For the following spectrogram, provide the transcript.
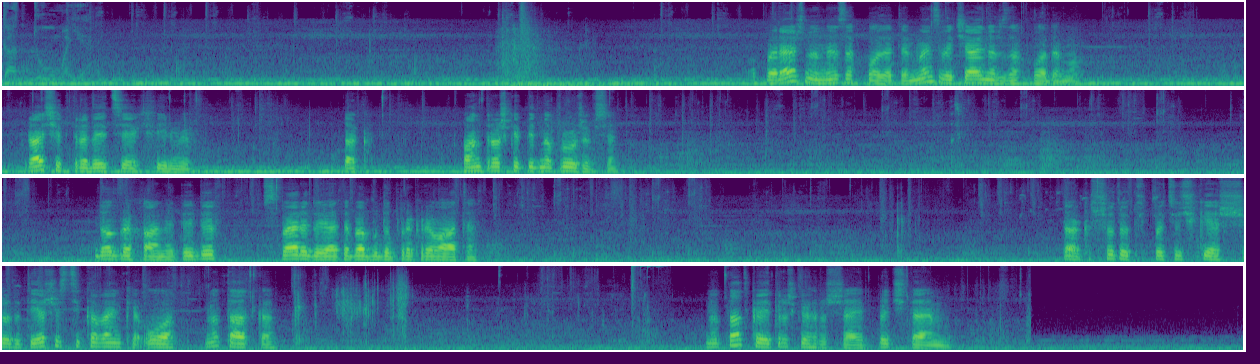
та думає. Обережно не заходити. Ми, звичайно ж, заходимо. В кращих традиціях фільмів. Так. Пан трошки піднапружився. Добре, хане, ти йди спереду, я тебе буду прикривати. Так, що тут пацючки? Що тут є щось цікавеньке? О, нотатка. Нотатка і трошки грошей. Прочитаємо.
